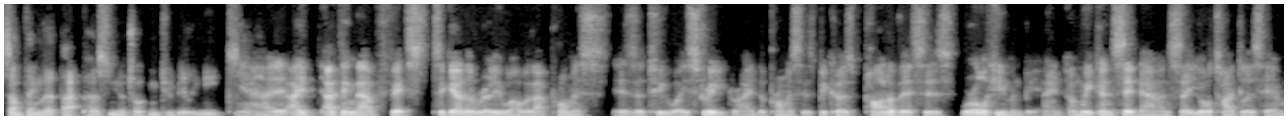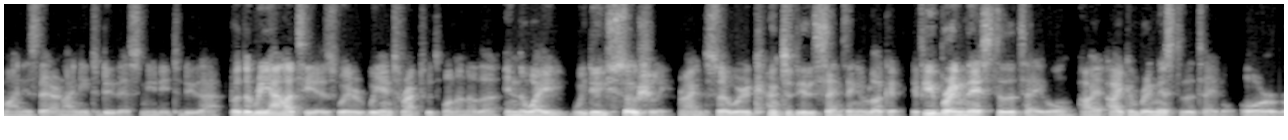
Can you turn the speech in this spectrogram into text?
something that that person you're talking to really needs. Yeah, I, I think that fits together really well with that promise is a two way street, right? The promises, because part of this is we're all human beings right? and we can sit down and say, your title is here, mine is there, and I need to do this and you need to do that. But the reality is we we interact with one another in the way we do socially, right? So we're going to do the same thing of look at if you bring this to the table, I, I can bring this to the table. Or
